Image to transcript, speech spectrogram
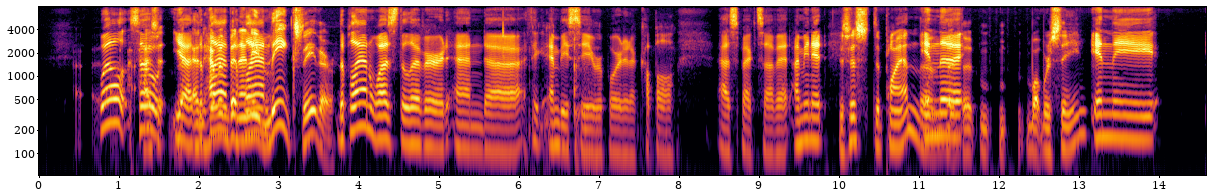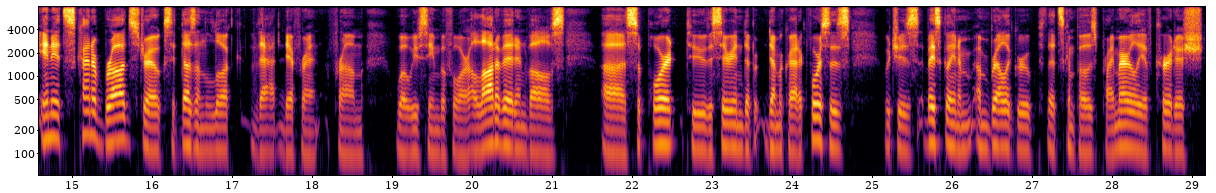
Well, so it- yeah, and the haven't plan, been the any leaks either. The plan was delivered, and uh, I think NBC reported a couple aspects of it. I mean, it Is this the plan? The, In the- the- the- what we're seeing? in the in its kind of broad strokes, it doesn't look that different from what we've seen before. A lot of it involves uh, support to the Syrian De- Democratic Forces, which is basically an um- umbrella group that's composed primarily of Kurdish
